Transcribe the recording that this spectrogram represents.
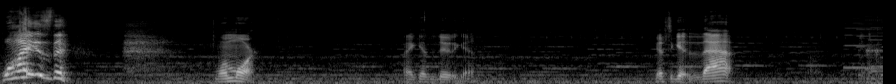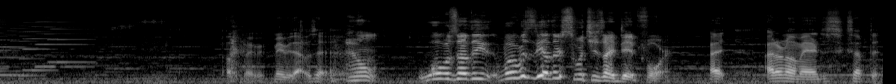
Why is there? one more. I get to do it again. You have to get that. Oh, maybe maybe that was it. I don't. What was other? What was the other switches I did for? I I don't know, man. Just accept it.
